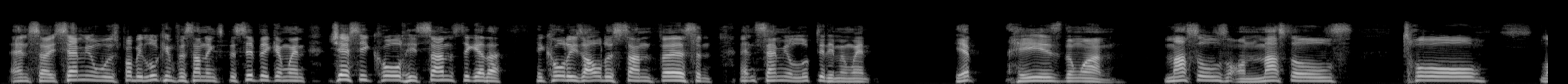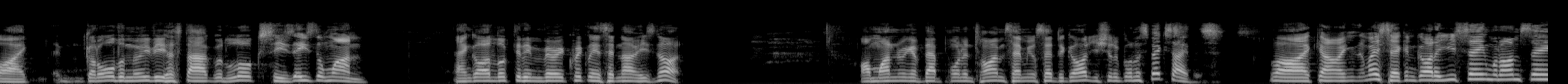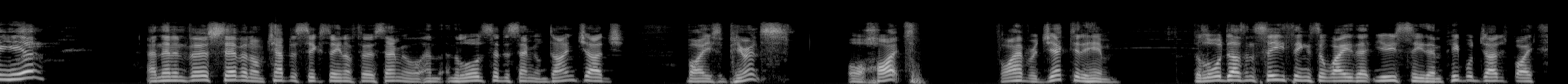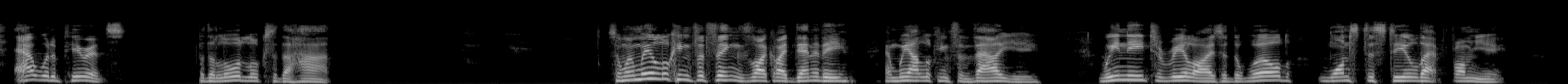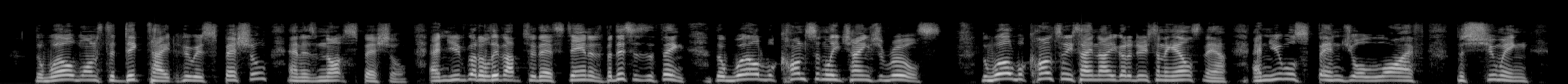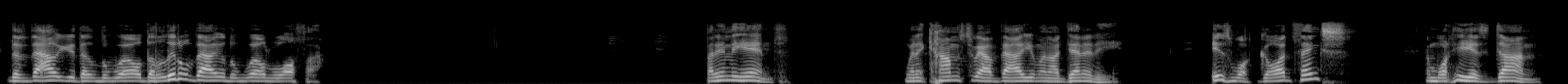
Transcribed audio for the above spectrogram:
And so Samuel was probably looking for something specific. And when Jesse called his sons together, he called his oldest son first. And, and Samuel looked at him and went, Yep, he is the one. Muscles on muscles, tall, like got all the movie star good looks. He's, he's the one. And God looked at him very quickly and said, No, he's not. I'm wondering if that point in time Samuel said to God, You should have gone to Specsavers like going, wait a second, God, are you seeing what I'm seeing here? And then in verse 7 of chapter 16 of 1 Samuel, and, and the Lord said to Samuel, Don't judge by his appearance or height, for I have rejected him. The Lord doesn't see things the way that you see them. People judge by outward appearance, but the Lord looks at the heart. So when we're looking for things like identity and we are looking for value, we need to realize that the world wants to steal that from you. The world wants to dictate who is special and is not special. And you've got to live up to their standards. But this is the thing. The world will constantly change the rules. The world will constantly say, no, you've got to do something else now. And you will spend your life pursuing the value that the world, the little value the world will offer. But in the end, when it comes to our value and identity is what God thinks and what He has done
